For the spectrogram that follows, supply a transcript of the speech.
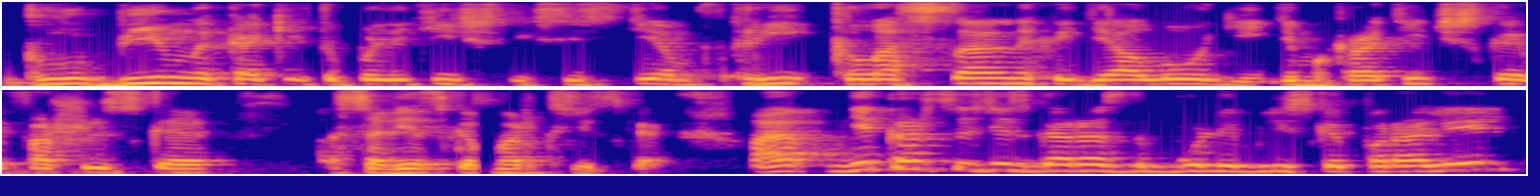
глубинных каких-то политических систем, три колоссальных идеологии – демократическая, фашистская, советская, марксистская. А мне кажется, здесь гораздо более близкая параллель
